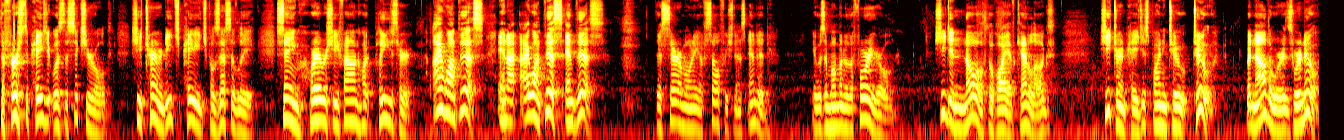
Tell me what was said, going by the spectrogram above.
The first to page it was the six year old. She turned each page possessively, saying wherever she found what pleased her, I want this, and I, I want this and this. The ceremony of selfishness ended. It was a moment of the four year old. She didn't know the why of catalogs. She turned pages pointing to two, but now the words were new.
